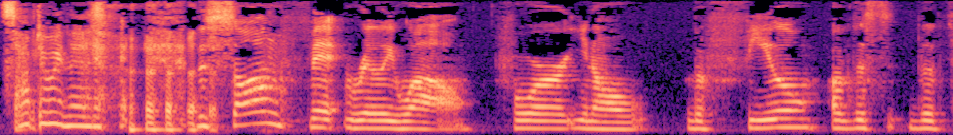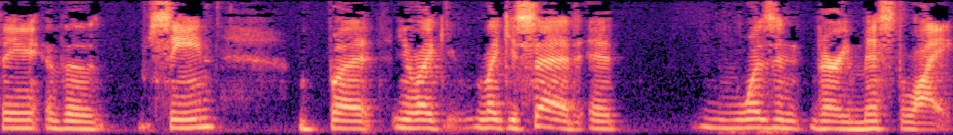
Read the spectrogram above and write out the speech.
Stop doing this. the song fit really well for, you know, the feel of the, the thing, the scene. But, you know, like, like you said, it wasn't very Myst-like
